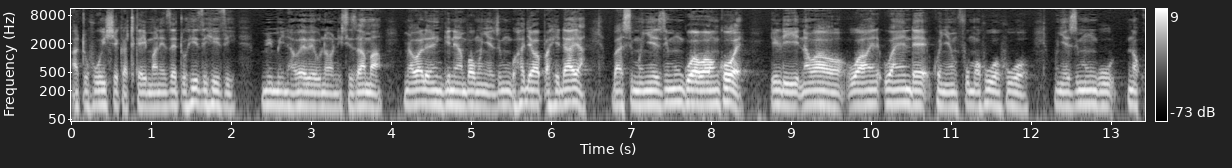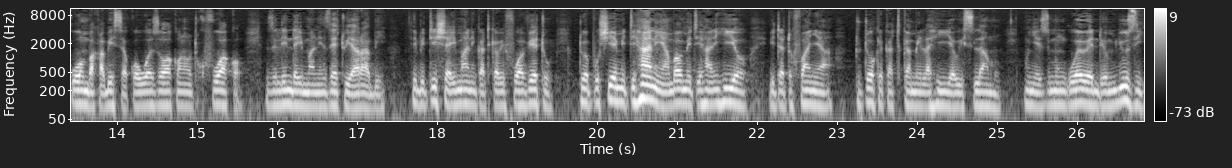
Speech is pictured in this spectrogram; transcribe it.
atuhuishe katika imani zetu hizi hizi. Mimi na wewe unaonitizama. Na wale wengine ambao mwenyezi mungu hajawapa hidaya basi mwenyezi mungu awaongoe ili na wao wa, waende kwenye mfumo huo huo. Mwenyezi mungu tunakuomba kabisa kwa uwezo wako na utukufu wako zilinde imani zetu ya rabi thibitisha imani katika vifua vyetu. Tuepushie mitihani ambayo mitihani hiyo itatufanya tutoke katika mila hii ya uislamu. Mwenyezi mungu wewe ndio mjuzi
